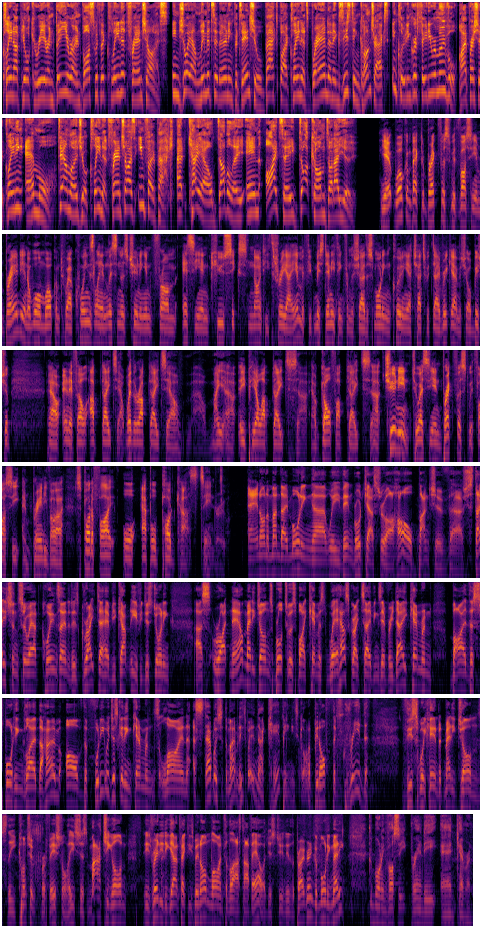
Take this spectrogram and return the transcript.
Clean up your career and be your own boss with the Kleenit franchise. Enjoy unlimited earning potential backed by Kleenit's brand and existing contracts, including graffiti removal, high pressure cleaning, and more. Download your Kleenit franchise info pack at kleenit.com.au. Yeah, welcome back to Breakfast with Vossy and Brandy, and a warm welcome to our Queensland listeners tuning in from SENQ 693 AM. If you've missed anything from the show this morning, including our chats with Dave Riccio, Michelle Bishop, our NFL updates, our weather updates, our, our, May, our EPL updates, uh, our golf updates, uh, tune in to SEN Breakfast with Vossy and Brandy via Spotify or Apple Podcasts, Andrew. And on a Monday morning, uh, we then broadcast through a whole bunch of uh, stations throughout Queensland. It is great to have your company if you're just joining us right now. Matty Johns brought to us by Chemist Warehouse. Great savings every day. Cameron by the Sporting Globe, the home of the footy. We're just getting Cameron's line established at the moment. He's been uh, camping, he's gone a bit off the grid this weekend. But Matty Johns, the conscious professional, he's just marching on. He's ready to go. In fact, he's been online for the last half hour, just tuned into the program. Good morning, Matty. Good morning, Vossy, Brandy, and Cameron.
